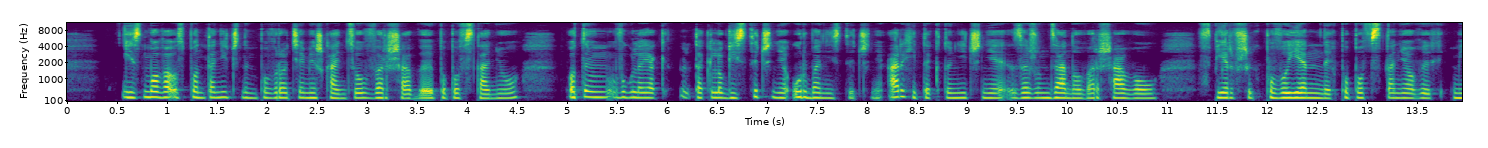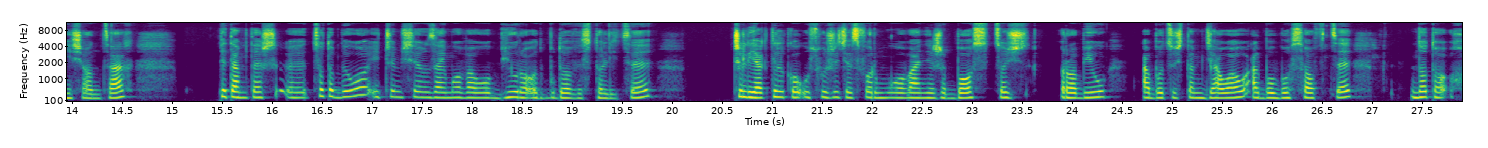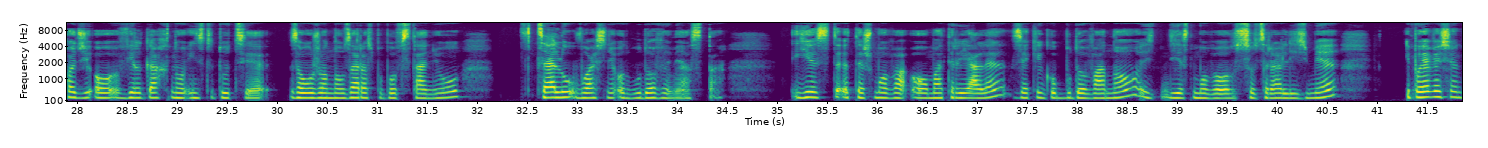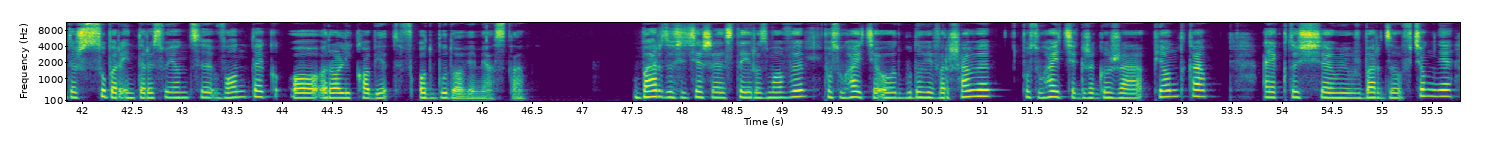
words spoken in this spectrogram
Jest mowa o spontanicznym powrocie mieszkańców Warszawy po powstaniu, o tym w ogóle jak tak logistycznie, urbanistycznie, architektonicznie zarządzano Warszawą w pierwszych powojennych, popowstaniowych miesiącach. Pytam też, e, co to było i czym się zajmowało Biuro Odbudowy Stolicy. Czyli jak tylko usłyszycie sformułowanie, że BOS coś robił, albo coś tam działał, albo bosowcy, no to chodzi o wielgachną instytucję założoną zaraz po powstaniu, w celu właśnie odbudowy miasta. Jest też mowa o materiale, z jakiego budowano, jest mowa o socrealizmie i pojawia się też super interesujący wątek o roli kobiet w odbudowie miasta. Bardzo się cieszę z tej rozmowy. Posłuchajcie o odbudowie Warszawy, posłuchajcie Grzegorza Piątka, a jak ktoś się już bardzo wciągnie,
